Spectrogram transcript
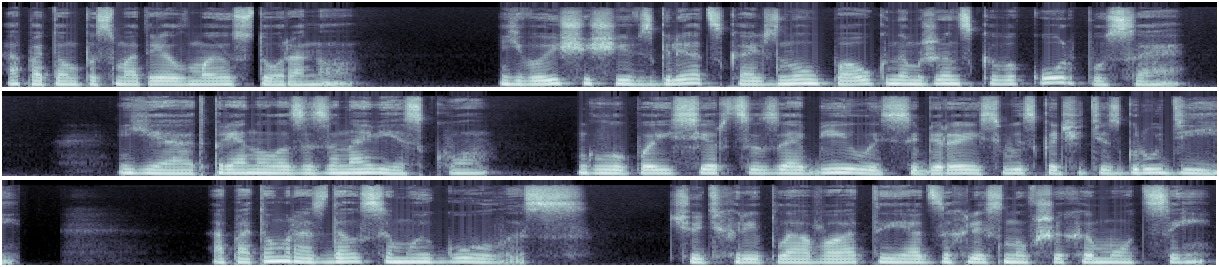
А потом посмотрел в мою сторону. Его ищущий взгляд скользнул по окнам женского корпуса. Я отпрянула за занавеску. Глупое сердце забилось, собираясь выскочить из груди. А потом раздался мой голос, чуть хрипловатый от захлестнувших эмоций.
